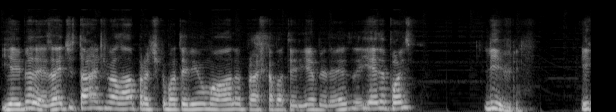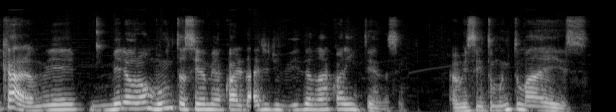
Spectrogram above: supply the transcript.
E aí, beleza. Aí de tarde vai lá, pratica bateria uma hora, pratica bateria, beleza. E aí depois, livre. E, cara, me melhorou muito, assim, a minha qualidade de vida na quarentena, assim. Eu me sinto muito mais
